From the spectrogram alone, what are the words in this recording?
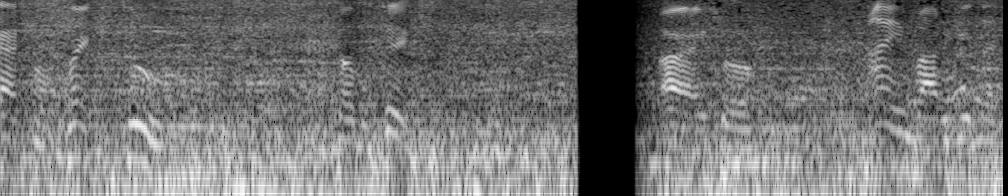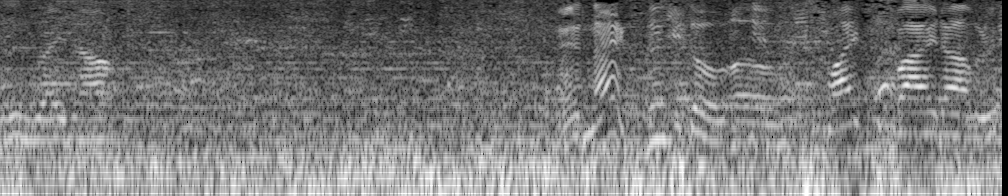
that from Flex too. Couple picks. Alright, so I ain't about to get nothing right now. It's not expensive though. Um, slice is five dollars.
